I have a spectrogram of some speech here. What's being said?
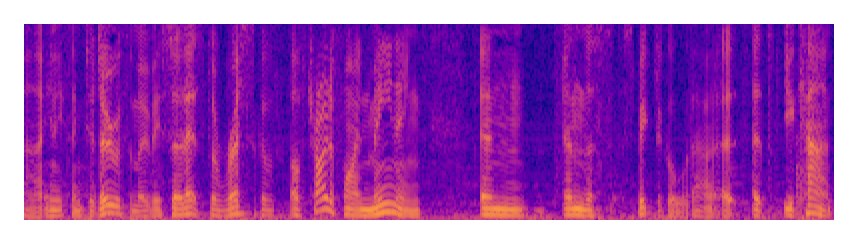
uh, anything to do with the movie. So that's the risk of, of trying to find meaning in in this spectacle. Uh, it, it's you can't.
